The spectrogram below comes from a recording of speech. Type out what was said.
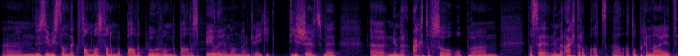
Ehm, dus die wist dan dat ik fan was van een bepaalde ploeg of een bepaalde speler. En dan, dan kreeg ik t-shirts met eh, nummer 8 of zo op. ehm, dat zij nummer 8 erop had, eh, had opgenaaid.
